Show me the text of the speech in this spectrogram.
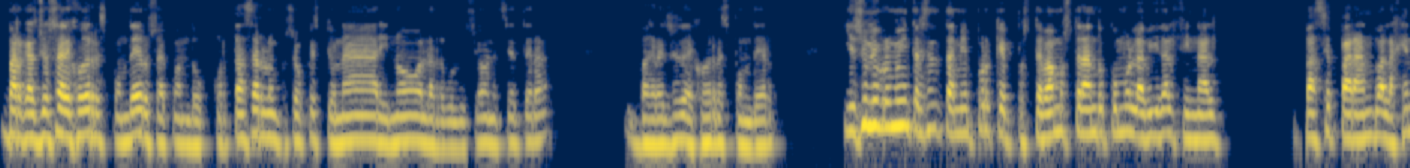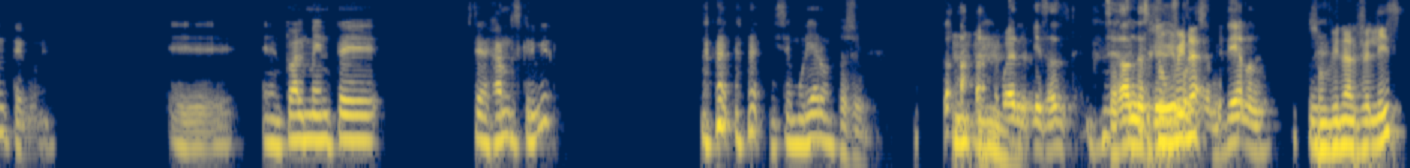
Vargas Llosa dejó de responder, o sea, cuando Cortázar lo empezó a cuestionar y no, la revolución, etcétera, Llosa dejó de responder. Y es un libro muy interesante también porque pues, te va mostrando cómo la vida al final va separando a la gente, güey. Eh, eventualmente se dejaron de escribir y se murieron. Pues sí. Bueno, quizás se dejaron de ¿Es un escribir porque final- se murieron. ¿Es un final feliz?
